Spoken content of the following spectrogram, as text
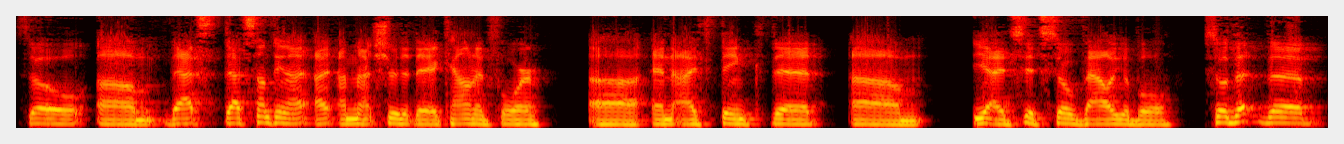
So um, that's that's something I, am not sure that they accounted for, uh, and I think that um, yeah, it's it's so valuable. So the the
